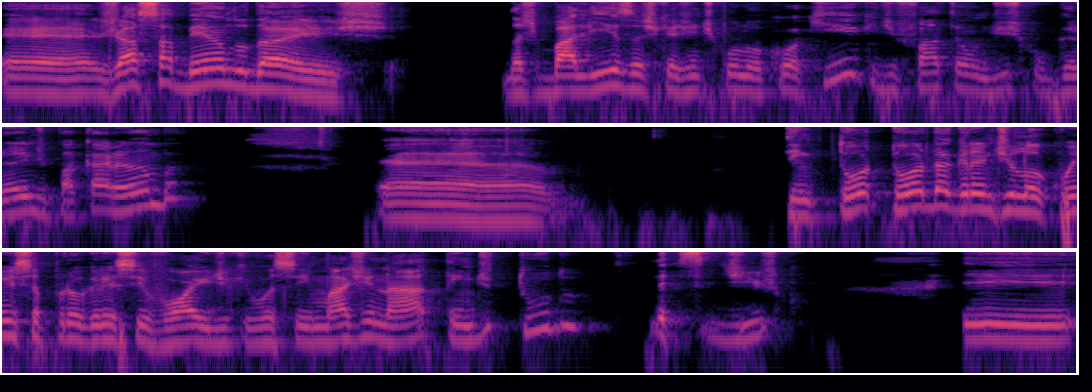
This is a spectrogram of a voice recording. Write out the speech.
é, já sabendo das, das balizas que a gente colocou aqui, que de fato é um disco grande pra caramba. É, tem to, toda a grandiloquência progressivoide que você imaginar, tem de tudo nesse disco. E,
